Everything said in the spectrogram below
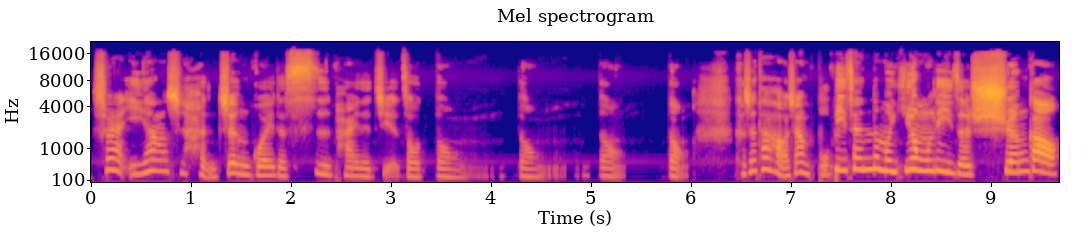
虽然一样是很正规的四拍的节奏，咚咚咚咚，可是他好像不必再那么用力的宣告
